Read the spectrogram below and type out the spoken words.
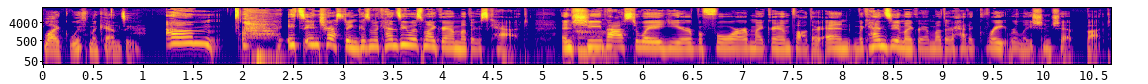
like with Mackenzie? Um, it's interesting because Mackenzie was my grandmother's cat, and she uh. passed away a year before my grandfather. And Mackenzie and my grandmother had a great relationship, but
